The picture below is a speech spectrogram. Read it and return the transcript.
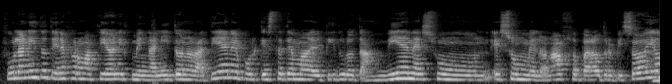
fulanito tiene formación y menganito no la tiene porque este tema del título también es un, es un melonazo para otro episodio.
